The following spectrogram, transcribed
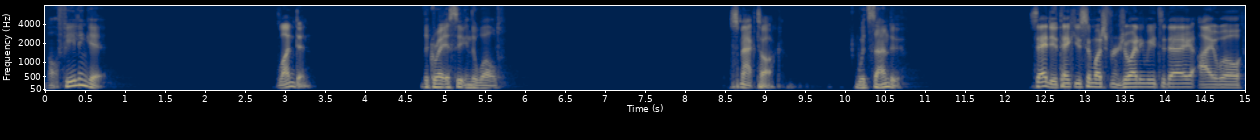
Not feeling it. London. The greatest city in the world. Smack Talk. With Sandhu. Sandy, thank you so much for joining me today. I will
